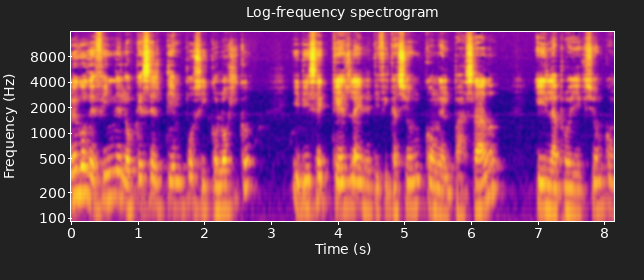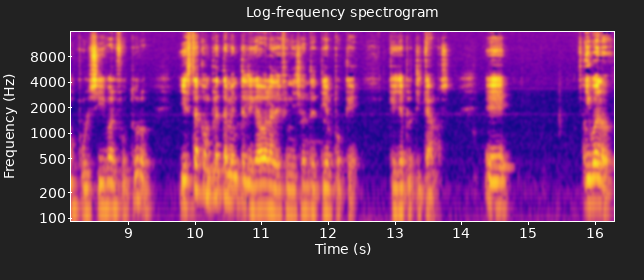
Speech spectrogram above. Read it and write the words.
Luego define lo que es el tiempo psicológico y dice que es la identificación con el pasado y la proyección compulsiva al futuro. Y está completamente ligado a la definición de tiempo que, ya platicamos. Eh, y bueno,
